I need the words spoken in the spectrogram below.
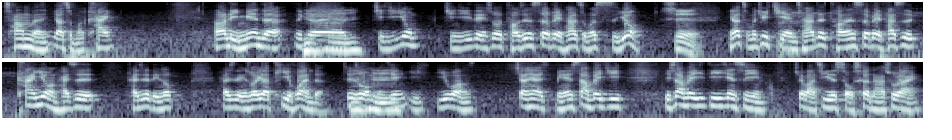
舱门要怎么开，然后里面的那个紧急用紧急等于说逃生设备它要怎么使用，是你要怎么去检查这逃生设备它是堪用还是？还是等于说，还是等于说要替换的。这是我们每天以以往，像现在每天上飞机，一上飞机第一件事情就把自己的手册拿出来，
